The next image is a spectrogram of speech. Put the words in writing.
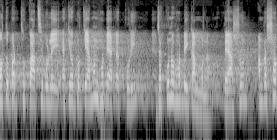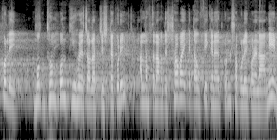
মত পার্থক্য আছে বলে একে অপরকে এমনভাবে অ্যাটাক করি, যা কোনোভাবেই কাম্য না। তাই আসুন, আমরা সকলেই মধ্যমপন্থী হয়ে চলার চেষ্টা করি। আল্লাহ তালা আমাদের সবাইকে তাও ফিক এনায়ত করুন, সকলেই পড়ে না আমিন।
